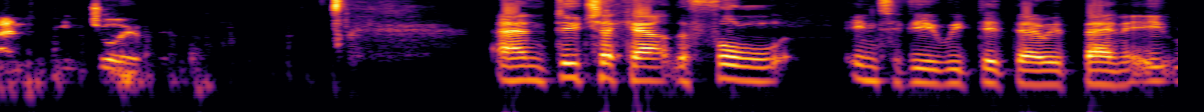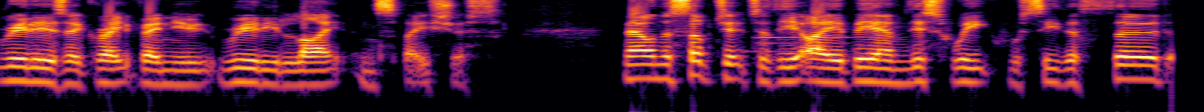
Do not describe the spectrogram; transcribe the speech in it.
and enjoyably. And do check out the full interview we did there with Ben. It really is a great venue, really light and spacious. Now, on the subject of the IABM, this week we'll see the third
